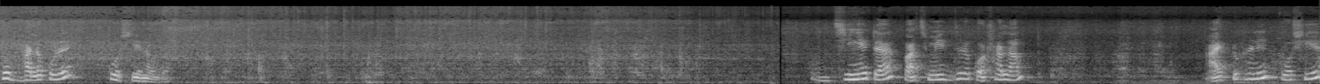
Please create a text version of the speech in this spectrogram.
খুব ভালো করে কষিয়ে নেব। ঝিঙেটা পাঁচ মিনিট ধরে কষালাম। আর একটুখানি কষিয়ে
